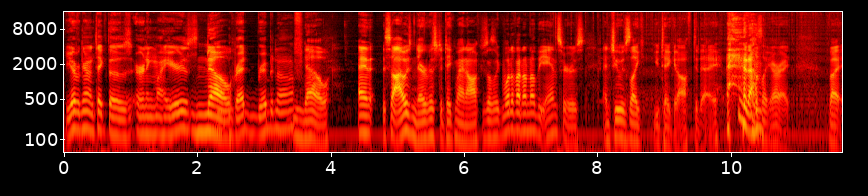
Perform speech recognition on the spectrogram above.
"You ever gonna take those earning my ears No, red ribbon off?" no. And so I was nervous to take mine off because I was like, what if I don't know the answers? And she was like, you take it off today. and I was like, all right. But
